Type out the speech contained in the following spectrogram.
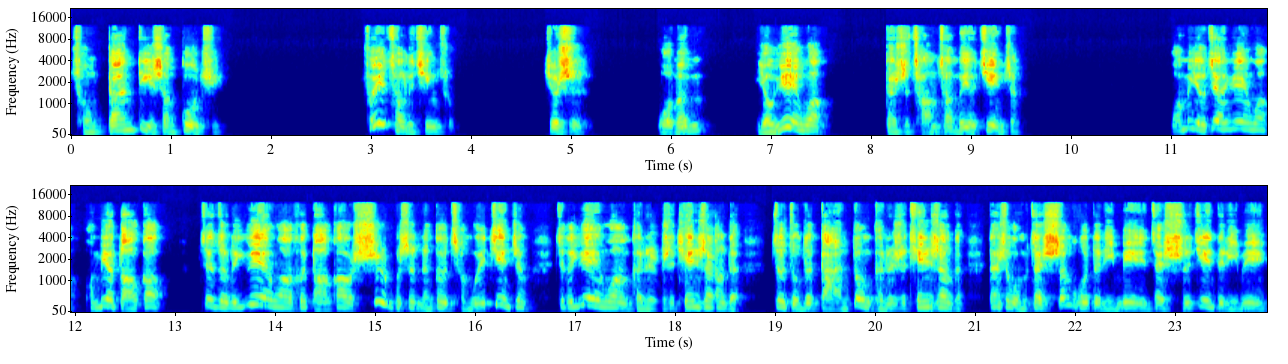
从干地上过去，非常的清楚。就是我们有愿望，但是常常没有见证。我们有这样愿望，我们要祷告，这种的愿望和祷告是不是能够成为见证？这个愿望可能是天上的。这种的感动可能是天上的，但是我们在生活的里面，在实践的里面，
